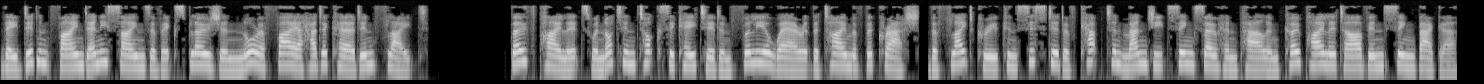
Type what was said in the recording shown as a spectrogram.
They didn't find any signs of explosion nor a fire had occurred in flight. Both pilots were not intoxicated and fully aware at the time of the crash. The flight crew consisted of Captain Manjeet Singh Sohanpal and co-pilot Arvind Singh Bagga.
